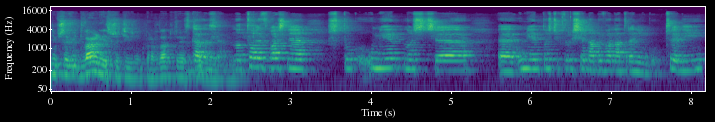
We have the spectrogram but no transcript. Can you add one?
nieprzewidywalny jest przeciwnik, prawda? To jest Zgadza trudniej. się. No to jest właśnie sztu- umiejętność, e, e, umiejętności, których się nabywa na treningu. Czyli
